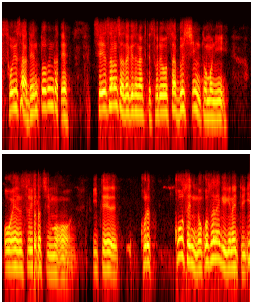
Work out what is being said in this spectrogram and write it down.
そういうさ、伝統文化って、生産者だけじゃなくて、それをさ、物心ともに応援する人たちもいて、これ、後世に残さなきゃいけないって意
